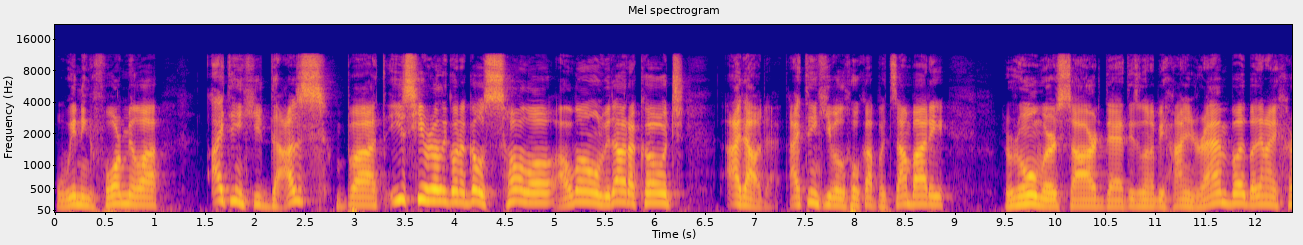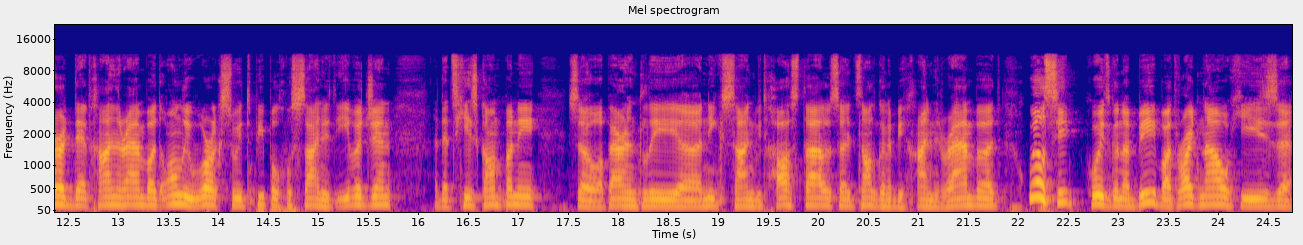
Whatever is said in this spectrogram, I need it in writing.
winning formula? I think he does, but is he really gonna go solo, alone, without a coach? I doubt that. I think he will hook up with somebody rumors are that it's gonna be Hani Rambod, but then I heard that Hani Rambod only works with people who signed with Evogen, that's his company. So apparently uh, Nick signed with Hostile, so it's not gonna be Hani Rambod. We'll see who it's gonna be, but right now he's uh,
